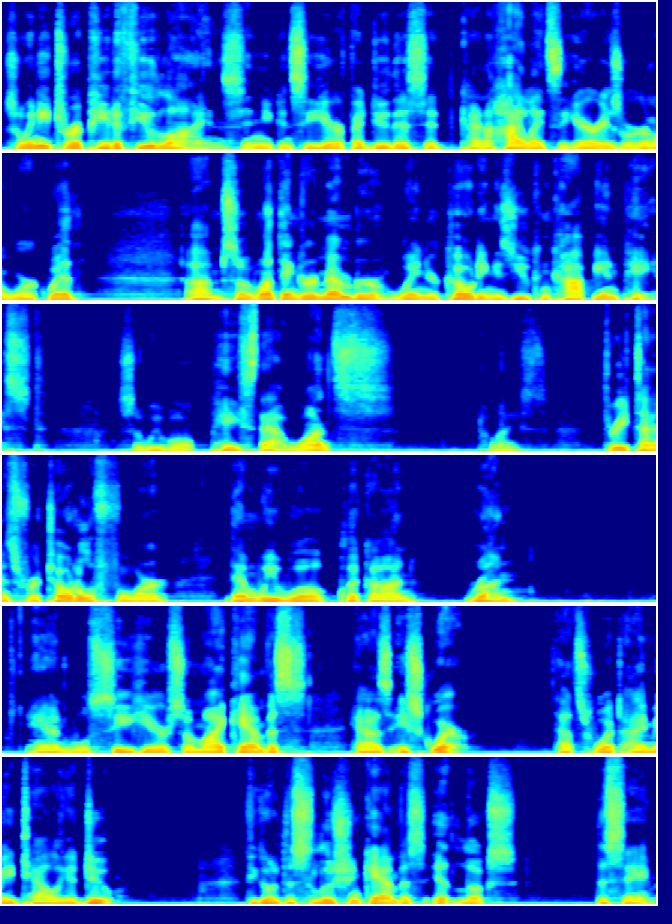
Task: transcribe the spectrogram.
So we need to repeat a few lines. And you can see here, if I do this, it kind of highlights the areas we're going to work with. Um, so one thing to remember when you're coding is you can copy and paste. So we will paste that once, twice, three times for a total of four. Then we will click on Run. And we'll see here. So my canvas has a square. That's what I made Talia do. If you go to the solution canvas, it looks the same.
